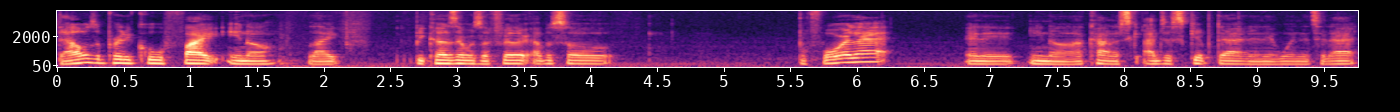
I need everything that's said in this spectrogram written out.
that was a pretty cool fight. You know, like because there was a filler episode before that and it you know i kind of i just skipped that and it went into that.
